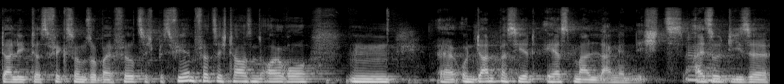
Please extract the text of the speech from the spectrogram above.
Da liegt das Fixum so bei 40 bis 44.000 Euro. Äh, und dann passiert erstmal lange nichts. Mhm. Also diese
